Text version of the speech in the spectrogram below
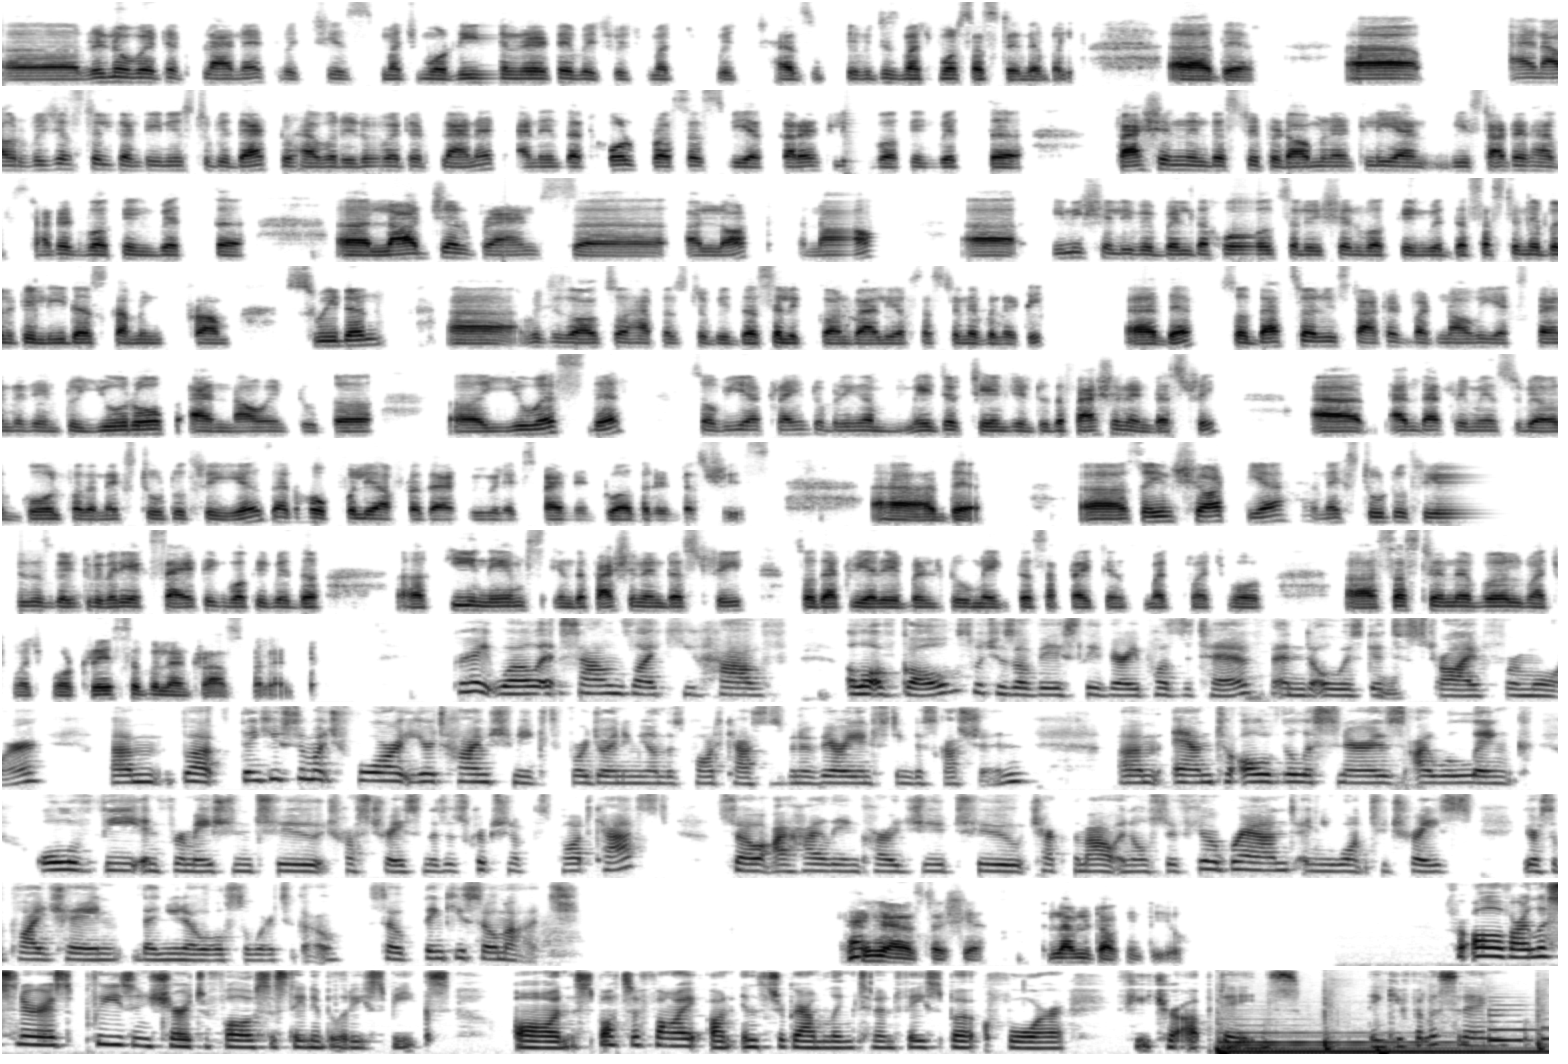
uh, renovated planet, which is much more regenerative, which which much which has which is much more sustainable. Uh, there. Uh, and our vision still continues to be that to have a renovated planet and in that whole process we are currently working with the fashion industry predominantly and we started have started working with the larger brands uh, a lot now uh, initially we built the whole solution working with the sustainability leaders coming from sweden uh, which is also happens to be the silicon valley of sustainability uh, there. So that's where we started, but now we expanded into Europe and now into the uh, US there. So we are trying to bring a major change into the fashion industry. Uh, and that remains to be our goal for the next two to three years. And hopefully after that, we will expand into other industries uh, there. Uh, so in short, yeah, the next two to three years is going to be very exciting working with the uh, key names in the fashion industry so that we are able to make the supply chains much, much more uh, sustainable, much, much more traceable and transparent. Great. Well, it sounds like you have a lot of goals, which is obviously very positive and always good to strive for more. Um, but thank you so much for your time, Shamik, for joining me on this podcast. It's been a very interesting discussion. Um, and to all of the listeners, I will link all of the information to Trust Trace in the description of this podcast. So I highly encourage you to check them out. And also, if you're a brand and you want to trace your supply chain, then you know also where to go. So thank you so much. Thank you, Anastasia. Lovely talking to you. For all of our listeners, please ensure to follow Sustainability Speaks on Spotify, on Instagram, LinkedIn, and Facebook for future updates. Thank you for listening.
